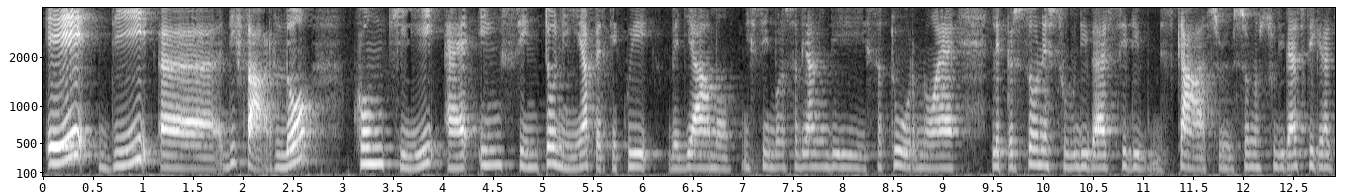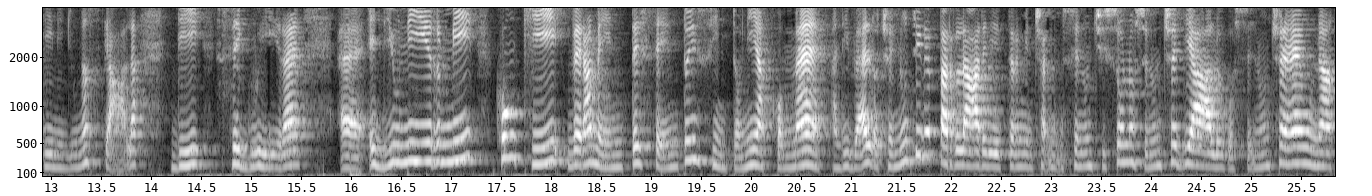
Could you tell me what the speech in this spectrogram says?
e di, eh, di farlo con chi è in sintonia, perché qui vediamo il simbolo sabiano di Saturno è le persone su diversi di scala, sono su diversi gradini di una scala, di seguire eh, e di unirmi con chi veramente sento in sintonia con me a livello, cioè inutile parlare di determinati, cioè, se non ci sono, se non c'è dialogo, se non c'è una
